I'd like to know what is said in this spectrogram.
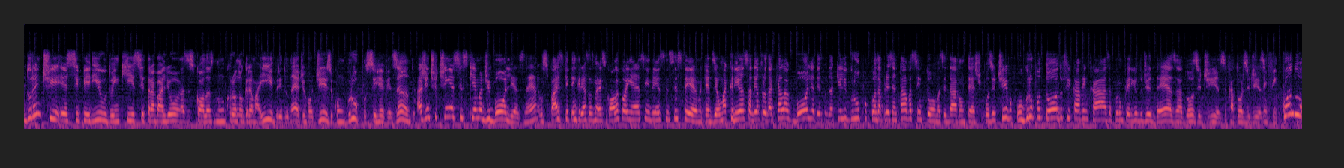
durante esse período em que se trabalhou nas escolas num cronograma híbrido, né, de rodízio, com grupos se revezando, a gente tinha esse esquema de bolhas, né? Os pais que têm crianças na escola conhecem bem esse sistema. Quer dizer, uma criança dentro daquela bolha, dentro daquele grupo, quando apresentava sintomas e dava um teste positivo, o grupo todo ficava em casa por um período de 10 a 12 dias, 14 dias, enfim. Quando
